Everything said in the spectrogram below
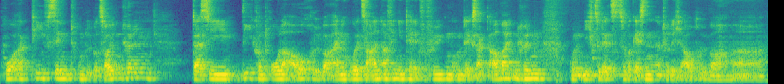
proaktiv sind und überzeugen können, dass sie wie Controller auch über eine hohe Zahlenaffinität verfügen und exakt arbeiten können und nicht zuletzt zu vergessen natürlich auch über äh,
